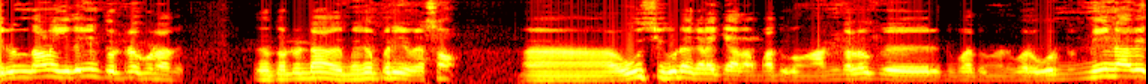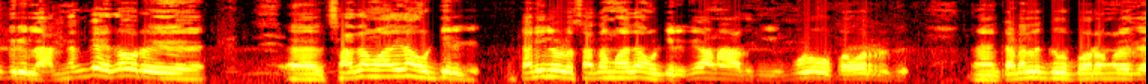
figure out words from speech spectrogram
இருந்தாலும் இதையும் தொட்டக்கூடாது. இதை தொட்டுட்டா அது மிகப்பெரிய விஷம். ஊசி கூட கிடைக்காதான் பாத்துக்கோங்க. அந்த அளவுக்கு இருக்கு பாத்துக்கோங்க. ஒரு ஒரு மீனாவே தெரியல. அங்கங்க ஏதோ ஒரு அஹ், சதை மாதிரி தான் ஒட்டியிருக்கு. கரையில் உள்ள சதை மாதிரி தான் ஒட்டியிருக்கு. ஆனால் அதுக்கு இவ்வளோ பவர் இருக்கு. கடலுக்கு போகிறவங்களுக்கு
